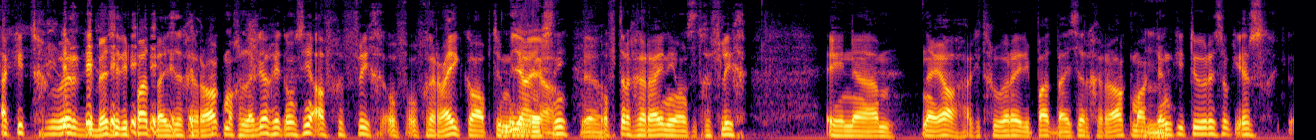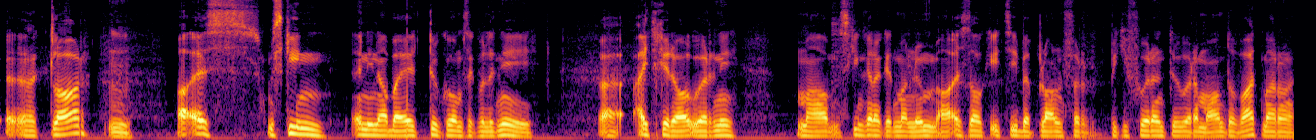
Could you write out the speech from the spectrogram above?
ek het gehoor die bus het die pad byse geraak, maar gelukkig het ons nie afgevlieg of of gery Kaap toe met die Ja, bus ja, nie ja. of teruggery nie, ons het gevlieg. En ehm um, nou ja, ek het gehoor hy het die pad byse geraak, maar ek dink die toer is ook eers uh, klaar. Mm. Daar is miskien in die nabye toekoms, ek wil dit nie uh, uitgee daaroor nie, maar miskien kan ek dit maar noem, daar is dalk ietsie beplan vir bietjie vorentoe oor 'n maand of wat, maar uh,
